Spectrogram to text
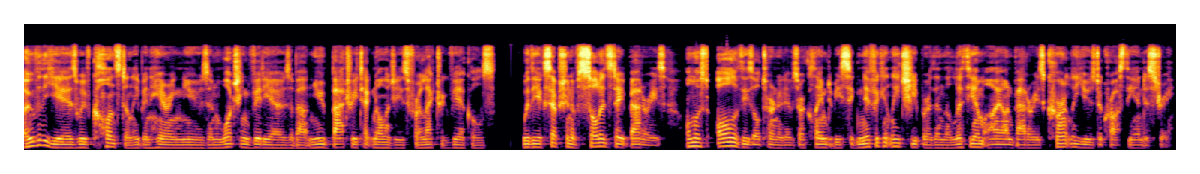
Over the years, we've constantly been hearing news and watching videos about new battery technologies for electric vehicles. With the exception of solid state batteries, almost all of these alternatives are claimed to be significantly cheaper than the lithium ion batteries currently used across the industry.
